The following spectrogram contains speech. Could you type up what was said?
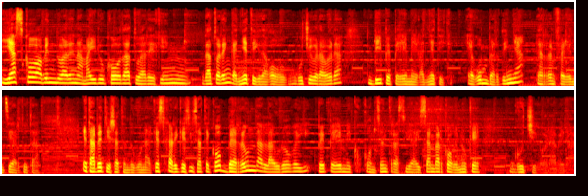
iazko abenduaren amairuko datuarekin, datuaren gainetik dago, gutxi gora, bi ppm gainetik, egun berdina errenferentzia hartuta. Eta beti esaten duguna, kezkarik ez izateko berreunda laurogei ppm kontzentrazioa izan beharko genuke gutxi gora bera.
